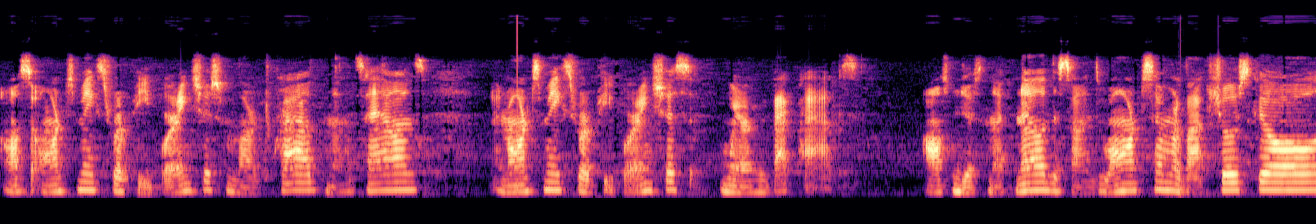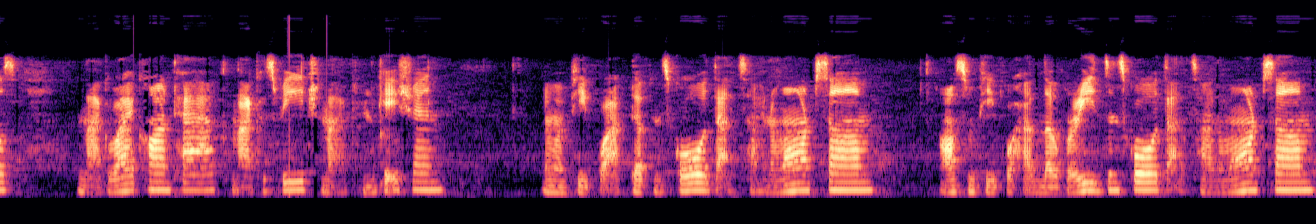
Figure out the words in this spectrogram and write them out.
Also, autism makes for people are anxious from large crowds and loud sounds and autism makes where people are anxious wearing backpacks. Also just not know the signs of autism are lack show skills, lack of eye contact, lack of speech, lack of communication. And when people act up in school, that's sign of autism. Also people have low grades in school, that's sign of autism.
